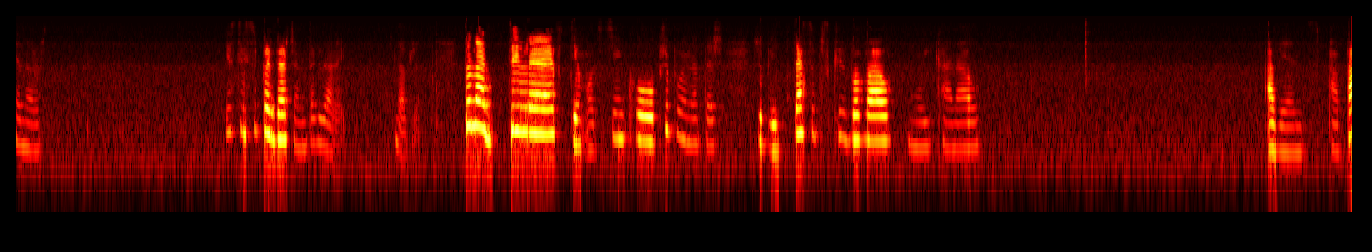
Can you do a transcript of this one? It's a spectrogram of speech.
Jednorożce. Jesteś super graczem, tak dalej. Dobrze. To na tyle w tym odcinku. Przypominam też, żebyś zasubskrybował mój kanał. A więc pa pa!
